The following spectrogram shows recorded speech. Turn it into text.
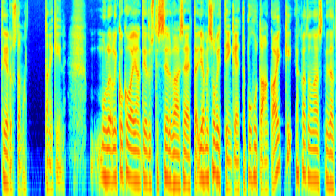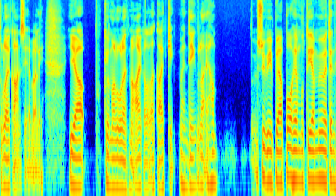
tiedostamatta kattanikin. Mulle oli koko ajan tietysti selvää se, että ja me sovittiinkin, että puhutaan kaikki ja katsotaan sitten, mitä tulee kansien väliin. Ja kyllä mä luulen, että me aika lailla kaikki mentiin kyllä ihan syvimpiä pohjamutia myöten,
